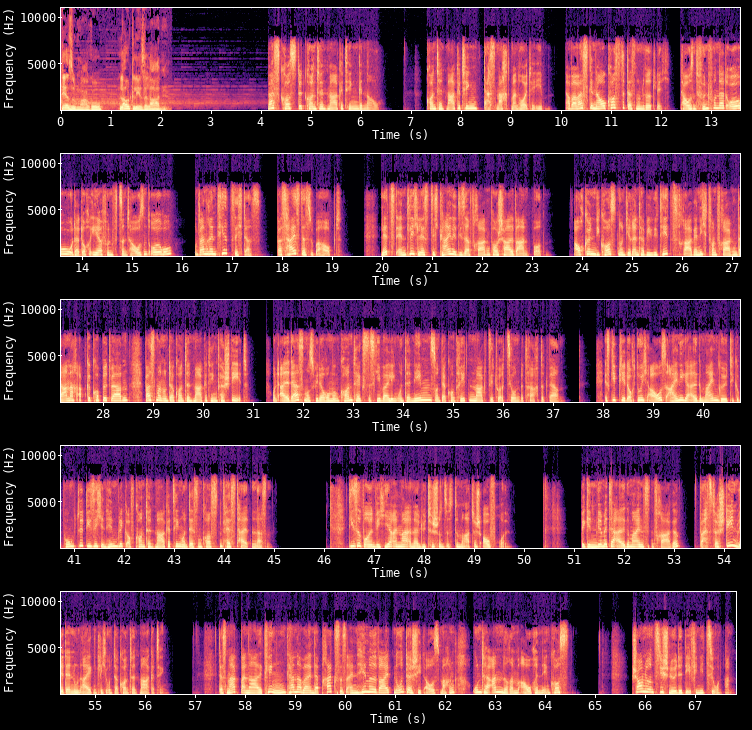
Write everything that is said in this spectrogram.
Der Sumago Lautleseladen. Was kostet Content Marketing genau? Content Marketing, das macht man heute eben. Aber was genau kostet das nun wirklich? 1500 Euro oder doch eher 15.000 Euro? Und wann rentiert sich das? Was heißt das überhaupt? Letztendlich lässt sich keine dieser Fragen pauschal beantworten. Auch können die Kosten und die Rentabilitätsfrage nicht von Fragen danach abgekoppelt werden, was man unter Content Marketing versteht. Und all das muss wiederum im Kontext des jeweiligen Unternehmens und der konkreten Marktsituation betrachtet werden. Es gibt jedoch durchaus einige allgemeingültige Punkte, die sich in Hinblick auf Content Marketing und dessen Kosten festhalten lassen. Diese wollen wir hier einmal analytisch und systematisch aufrollen. Beginnen wir mit der allgemeinsten Frage, was verstehen wir denn nun eigentlich unter Content Marketing? Das mag banal klingen, kann aber in der Praxis einen himmelweiten Unterschied ausmachen, unter anderem auch in den Kosten. Schauen wir uns die schnöde Definition an.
